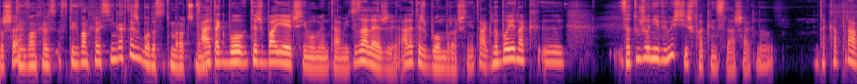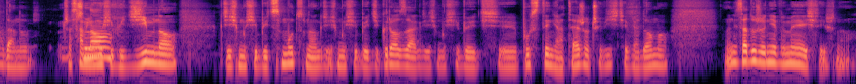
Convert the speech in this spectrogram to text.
Proszę? W tych, Van Hels- w tych Van Helsingach też było dosyć mrocznie. Ale tak było też bajecznie momentami, to zależy, ale też było mrocznie, tak, no bo jednak y, za dużo nie wymyślisz w hack slashach, no taka prawda, no czasami No. musi być zimno, gdzieś musi być smutno, gdzieś musi być groza, gdzieś musi być y, pustynia też oczywiście, wiadomo, no nie za dużo nie wymyślisz, no.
